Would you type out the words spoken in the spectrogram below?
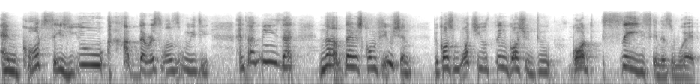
And God says, You have the responsibility. And that means that now there is confusion because what you think God should do, God says in His word,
